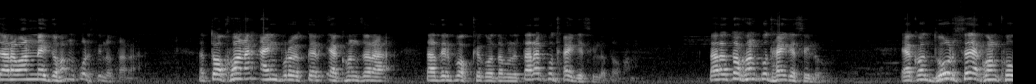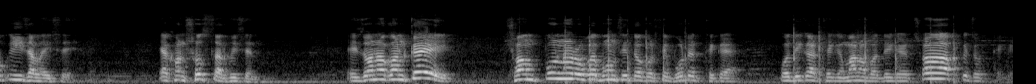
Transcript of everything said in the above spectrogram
যারা অন্যায় যখন করছিল তারা। তখন আইন প্রয়োগকারী এখন যারা তাদের পক্ষে কথা বলে, তারা কোথায় গেছিল তখন? তারা তখন কোথায় গেছিল? এখন ধরছে, এখন খুব ই জ্বালাইছে। এখন সোচ্চার হয়েছেন এই জনগণকে সম্পূর্ণরূপে বঞ্চিত করছে ভোটের থেকে, অধিকার থেকে, মানবাধিকার সব কিছুর থেকে।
